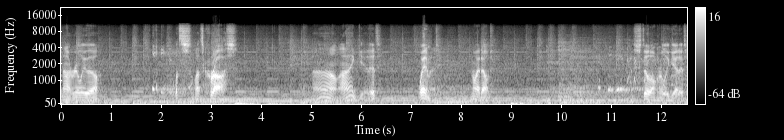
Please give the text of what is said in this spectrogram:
Not really, though. Let's let's cross. Oh, I get it. Wait a minute. No, I don't. I still don't really get it.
